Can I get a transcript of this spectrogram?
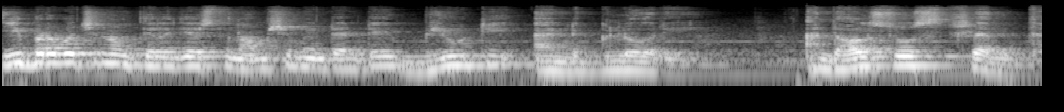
ఈ ప్రవచనం తెలియజేస్తున్న అంశం ఏంటంటే beauty and glory and also strength.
